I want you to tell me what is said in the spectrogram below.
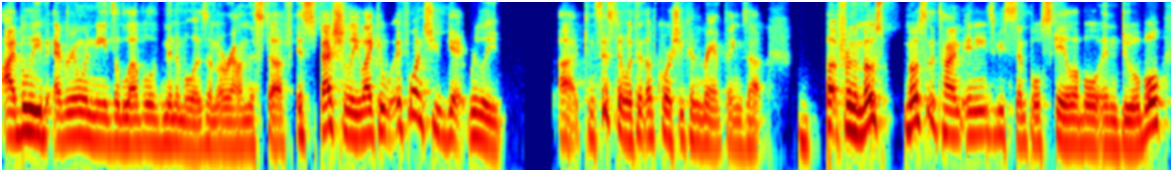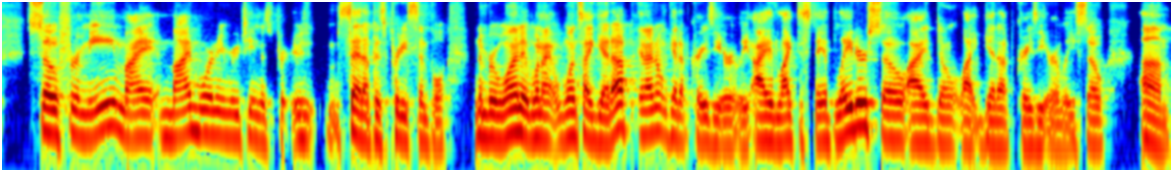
I believe everyone needs a level of minimalism around this stuff, especially like if once you get really uh, consistent with it, of course you can ramp things up. But for the most most of the time, it needs to be simple, scalable, and doable. So for me, my my morning routine is pre- set up is pretty simple. Number one, when I once I get up, and I don't get up crazy early. I like to stay up later, so I don't like get up crazy early. So um,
